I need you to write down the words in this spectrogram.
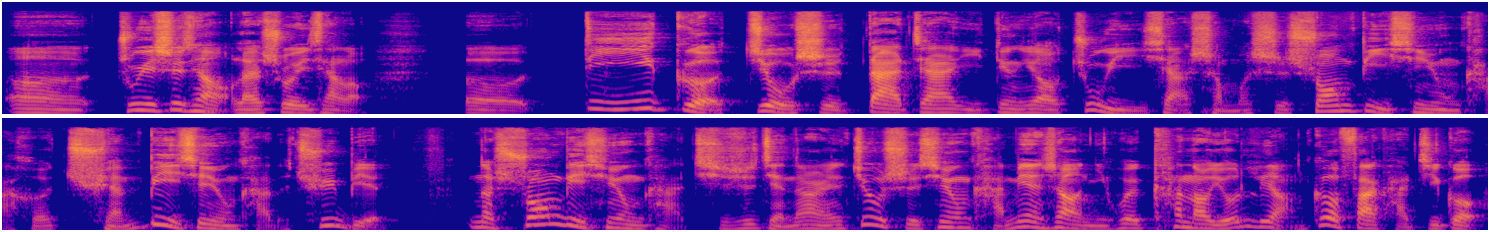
呃，注意事项来说一下了。呃，第一个就是大家一定要注意一下什么是双币信用卡和全币信用卡的区别。那双币信用卡其实简单而言就是信用卡面上你会看到有两个发卡机构。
